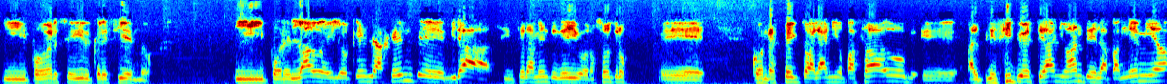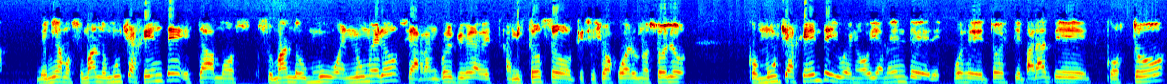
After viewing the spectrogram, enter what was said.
y poder seguir creciendo. Y por el lado de lo que es la gente, mirá, sinceramente te digo, nosotros eh, con respecto al año pasado, eh, al principio de este año, antes de la pandemia, veníamos sumando mucha gente, estábamos sumando un muy buen número, se arrancó el primer amistoso que se llevó a jugar uno solo con mucha gente y bueno, obviamente después de todo este parate costó,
